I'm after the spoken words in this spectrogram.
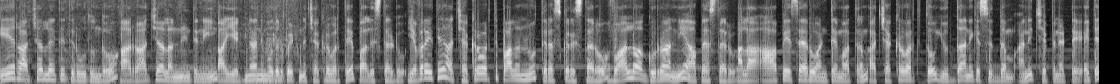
ఏ ఏ రాజ్యాల్లో అయితే తిరుగుతుందో ఆ రాజ్యాలన్నింటినీ ఆ యజ్ఞాన్ని మొదలుపెట్టిన చక్రవర్తే పాలిస్తాడు. ఎవరైతే ఆ చక్రవర్తి పాలనను తిరస్కరిస్తారో వాళ్ళు ఆ గుర్రాన్ని ఆపేస్తారు. అలా ఆపేశారు అంటే మాత్రం ఆ చక్రవర్తితో యుద్ధానికి సిద్ధం అని చెప్పినట్టే. అయితే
